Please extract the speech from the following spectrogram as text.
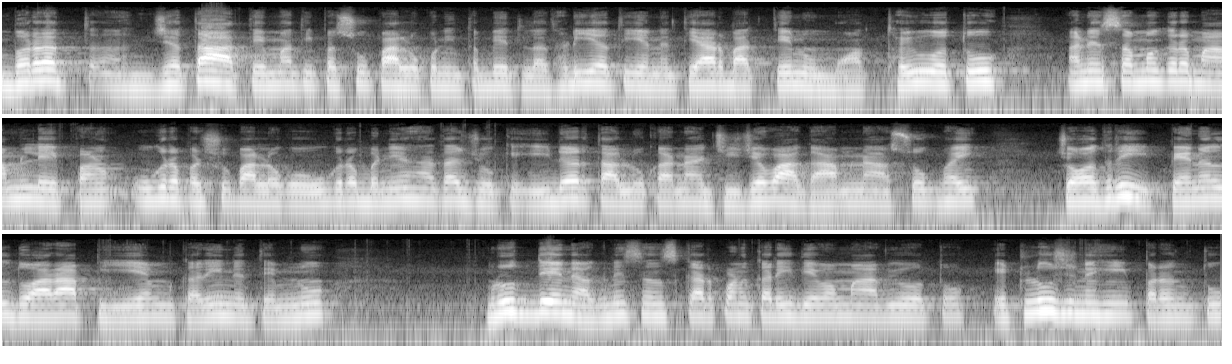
ભરત જતા તેમાંથી પશુપાલકોની તબિયત લથડી હતી અને ત્યારબાદ તેનું મોત થયું હતું. અને સમગ્ર મામલે પણ ઉગ્ર પશુપાલકો ઉગ્ર બન્યા હતા, જો કે ઈડર તાલુકાના જીજવા ગામના અશોકભાઈ ચૌધરી પેનલ દ્વારા પીએમ કરીને તેમનું મૃતદેહને અગ્નિ સંસ્કાર પણ કરી દેવામાં આવ્યો હતો. એટલું જ નહીં, પરંતુ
